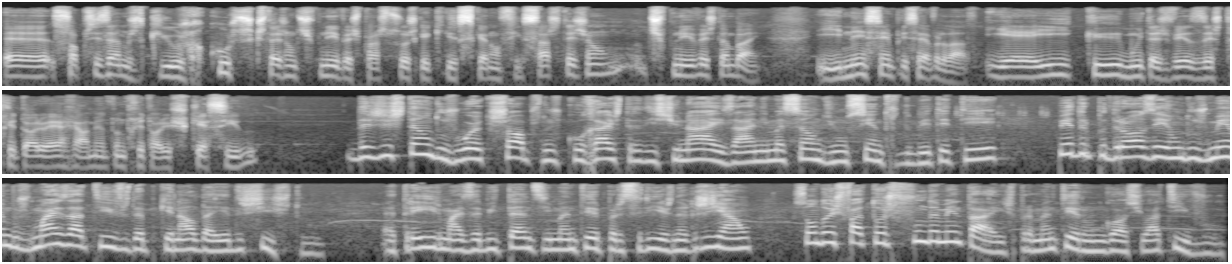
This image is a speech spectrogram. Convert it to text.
uh, só precisamos de que os recursos que estejam disponíveis para as pessoas que aqui se queiram fixar estejam disponíveis também. E nem sempre isso é verdade. E é aí que muitas vezes este território é realmente um território esquecido da gestão dos workshops nos corrais tradicionais à animação de um centro de BTT, Pedro Pedrosa é um dos membros mais ativos da pequena aldeia de Xisto. Atrair mais habitantes e manter parcerias na região são dois fatores fundamentais para manter um negócio ativo.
